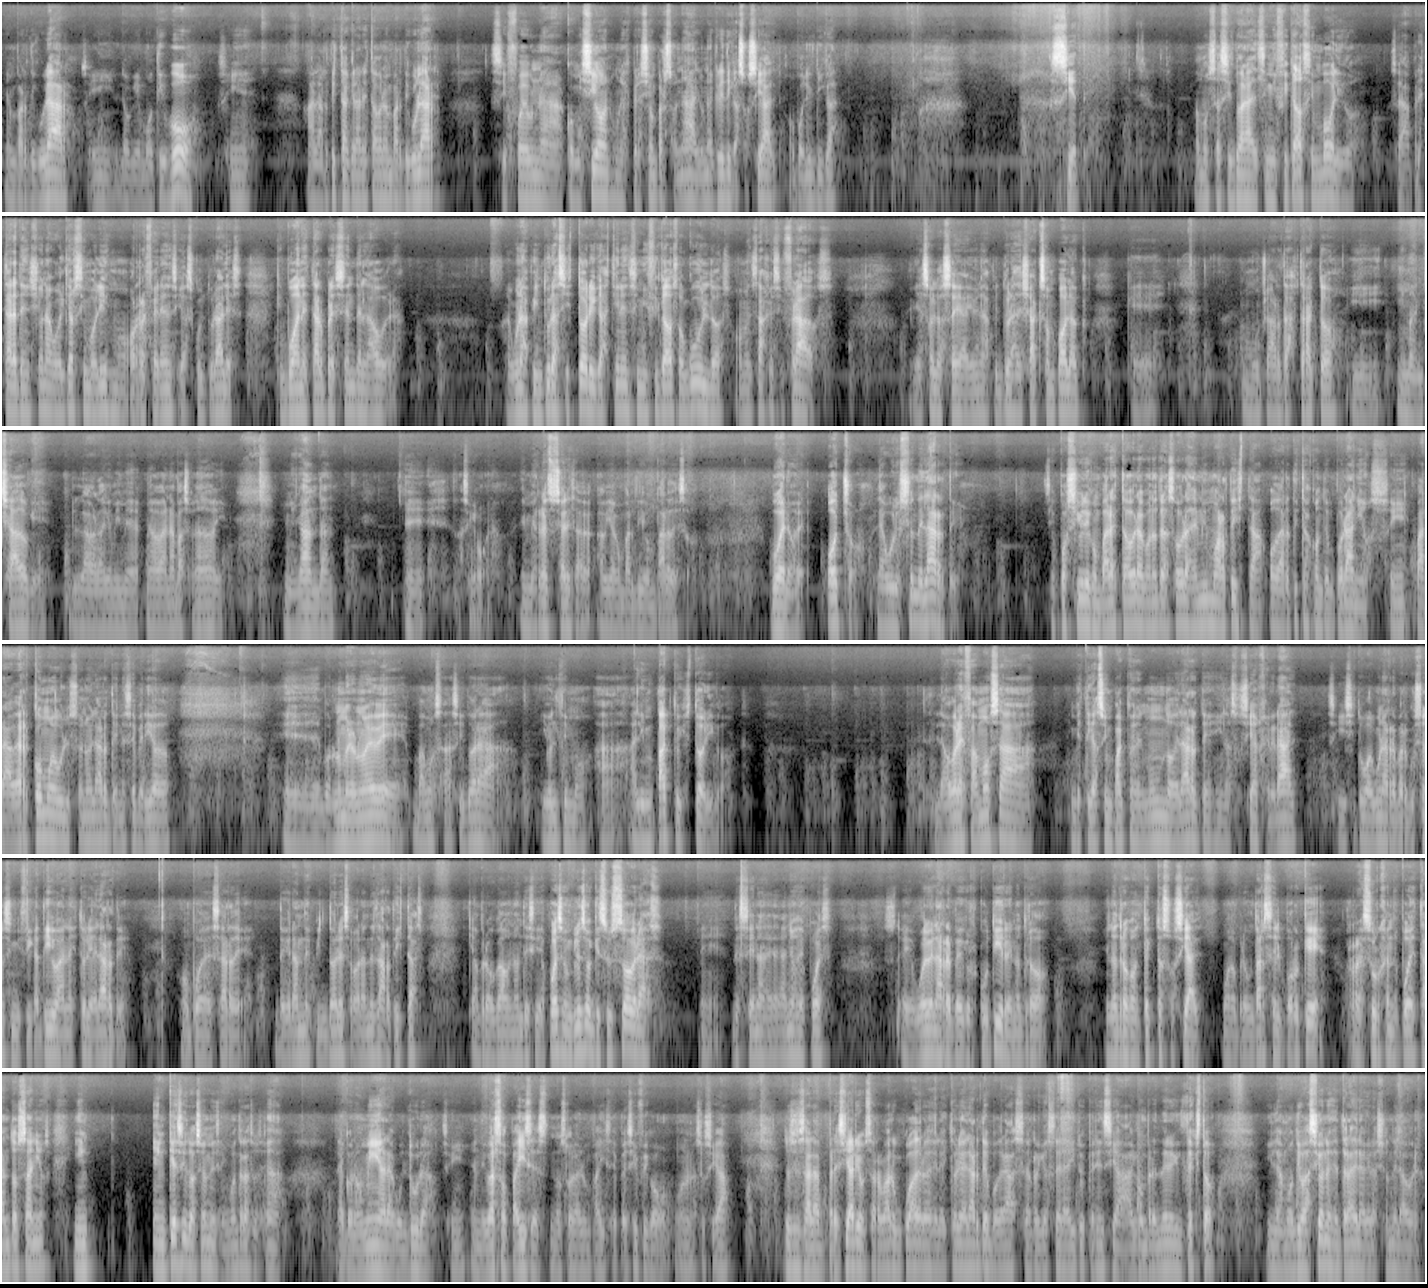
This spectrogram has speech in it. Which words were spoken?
en particular, ¿sí? lo que motivó ¿sí? Al artista crear esta obra en particular, si fue una comisión, una expresión personal, una crítica social o política. 7. Vamos a situar el significado simbólico, o sea, prestar atención a cualquier simbolismo o referencias culturales que puedan estar presentes en la obra. Algunas pinturas históricas tienen significados ocultos o mensajes cifrados. Y eso lo sé, hay unas pinturas de Jackson Pollock mucho arte abstracto y, manchado que la verdad que a mí me, me han apasionado y, me encantan. Eh, así que bueno, en mis redes sociales había compartido un par de esos. Bueno, 8. Eh, la evolución del arte. Si es posible comparar esta obra con otras obras del mismo artista o de artistas contemporáneos, ¿sí? para ver cómo evolucionó el arte en ese periodo. Eh, por número 9 vamos a situar a, y último al impacto histórico. La obra es famosa, investiga su impacto en el mundo del arte y en la sociedad en general, si tuvo alguna repercusión significativa en la historia del arte, o puede ser de, grandes pintores o grandes artistas que han provocado un antes y después, o incluso que sus obras, eh, decenas de años después, eh, vuelven a repercutir en otro, en otro contexto social. Bueno, preguntarse el por qué resurgen después de tantos años y en, qué situación se encuentra la sociedad, la economía, la cultura, ¿sí? en diversos países, no solo en un país específico o en una sociedad. Entonces al apreciar y observar un cuadro desde la historia del arte podrás enriquecer ahí tu experiencia al comprender el texto y las motivaciones detrás de la creación de la obra.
